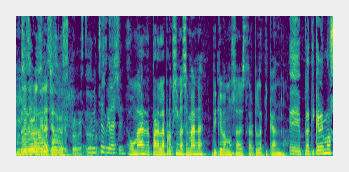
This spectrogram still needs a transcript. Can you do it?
Muchísimas gracias. Muchas gracias por haber estado Muchas gracias. Omar, para la próxima semana, ¿de qué vamos a estar platicando? Eh, platicaremos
